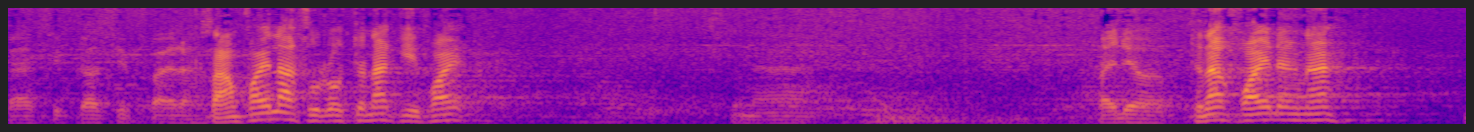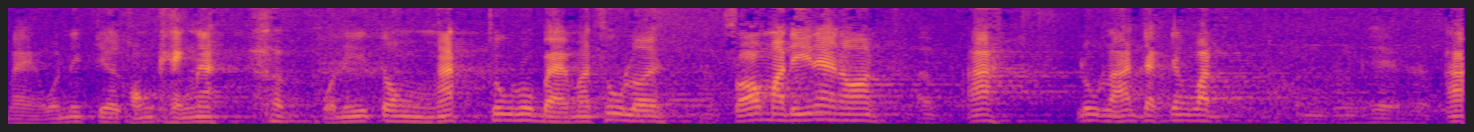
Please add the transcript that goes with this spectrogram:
แปดสิบเก้าสิบไฟล์แล้วครับสามไฟล์ล่าสุดเราชนะกี่ไฟล์ชนะไฟล์เดียวครับ ชนะไฟล์หนึงนะแหมวันนี้เจอของแข็งนะครับวันนี้ต้องงัดทุกรูปแบบมาสู้เลยซ้อมมาดีแน่นอนครับ อะลูกหลานจากจังหวัดคนกรุงเทพครับอะ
